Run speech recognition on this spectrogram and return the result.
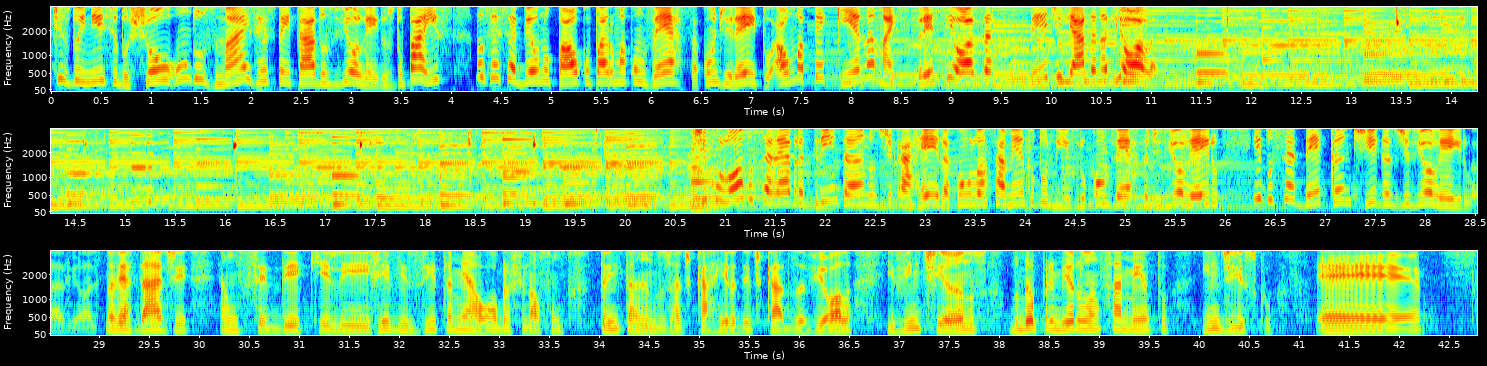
Antes do início do show, um dos mais respeitados violeiros do país nos recebeu no palco para uma conversa com direito a uma pequena, mas preciosa dedilhada na viola. Celebra 30 anos de carreira com o lançamento do livro Conversa de Violeiro e do CD Cantigas de Violeiro. Na verdade, é um CD que ele revisita a minha obra, afinal são 30 anos já de carreira dedicados à viola e 20 anos do meu primeiro lançamento em disco. É...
